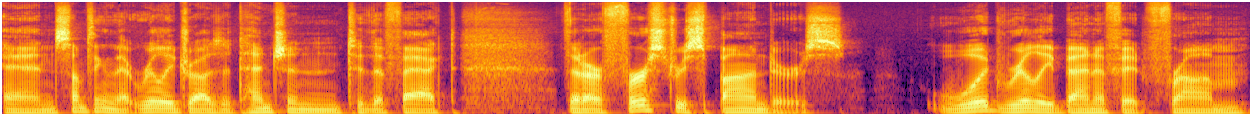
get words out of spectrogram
and something that really draws attention to the fact that our first responders would really benefit from,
